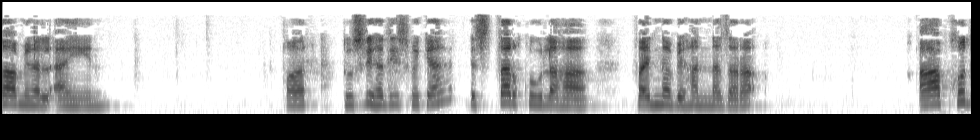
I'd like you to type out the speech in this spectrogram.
کا من العین اور دوسری حدیث میں کیا استر کو لہا فن بحن نظرا آپ خود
